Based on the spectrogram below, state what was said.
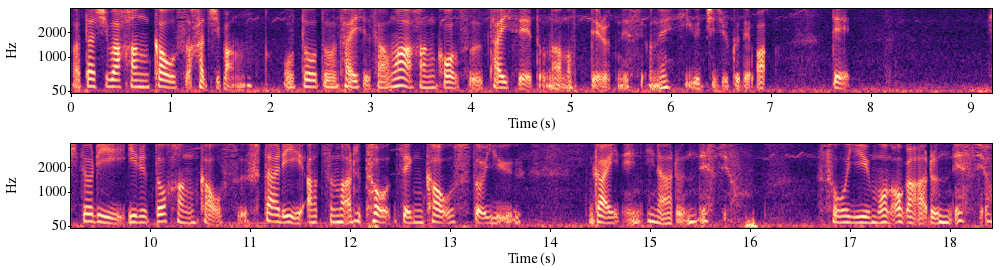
私はハンカオス8番。弟の大勢さんはハンカオス大勢と名乗ってるんですよね樋口塾では。で1人いるとハンカオス2人集まると全カオスという概念になるんですよ。そういうものがあるんですよ。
